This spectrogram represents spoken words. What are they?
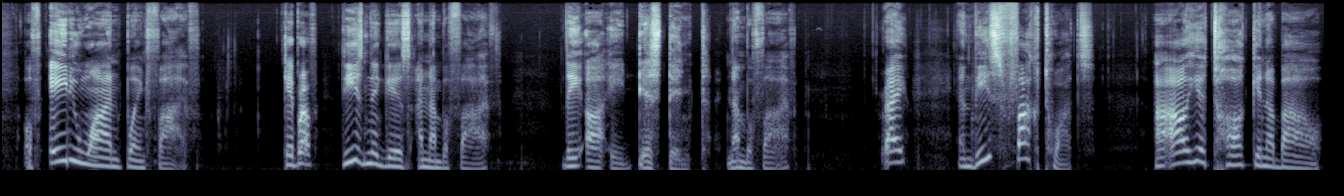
of 81.5. Okay, bruv, these niggas are number five. They are a distant number five. Right? And these fucktwats are out here talking about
